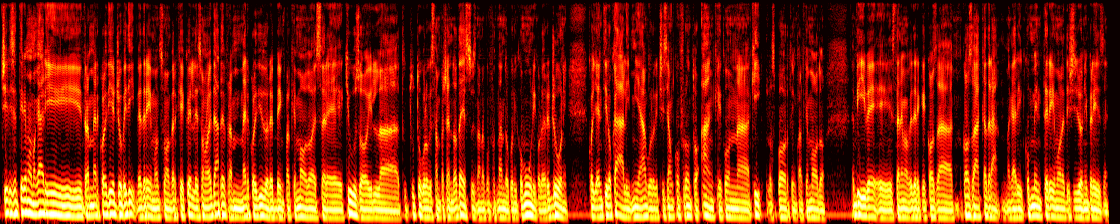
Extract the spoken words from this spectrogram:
ci risentiremo magari tra mercoledì e giovedì, vedremo insomma perché quelle sono le date, fra mercoledì dovrebbe in qualche modo essere chiuso il, tutto quello che stanno facendo adesso, si stanno confrontando con i comuni, con le regioni, con gli enti locali, mi auguro che ci sia un confronto anche con eh, chi lo sport in qualche modo vive e staremo a vedere che cosa, cosa accadrà, magari commenteremo le decisioni prese.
